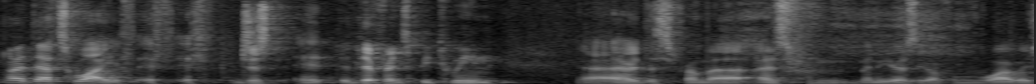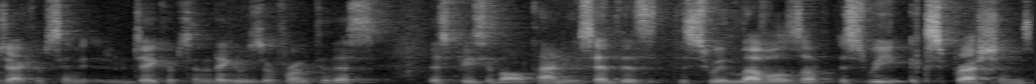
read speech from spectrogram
Right, that's why if, if, if just uh, the difference between uh, I heard this from uh, I from many years ago from Y.Y. Jacobson. Jacobson, I think he was referring to this this piece of Al-Tani. He said there's the three levels of the three expressions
